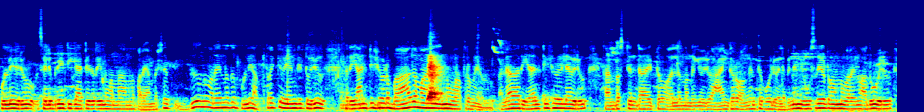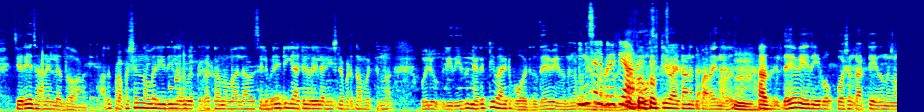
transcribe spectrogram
പുള്ളി ഒരു സെലിബ്രിറ്റി കാറ്റഗറിയിൽ നിന്ന് വന്നതാണെന്ന് പറയാം. പക്ഷെ ഇത് എന്ന് പറയുന്നത് പുള്ളി അത്രയ്ക്ക് വേണ്ടിയിട്ട് ഒരു റിയാലിറ്റി ഷോയുടെ ഭാഗമായി എന്ന് മാത്രമേ ഉള്ളൂ. അല്ലാതെ റിയാലിറ്റി ഷോയിലെ ഒരു കണ്ടസ്റ്റന്റ് ആയിട്ടോ അല്ലെന്നുണ്ടെങ്കിൽ ഒരു ആങ്കറോ അങ്ങനത്തെ പോലും അല്ല. പിന്നെ ന്യൂസ് റീഡർ എന്ന് പറയുന്നത് അതും ഒരു ചെറിയ ചാനലിലെന്തോ ആണ്. അത് പ്രൊഫഷൻ എന്നുള്ള രീതിയിൽ അത് വെക്ക- വെക്കാന്നുള്ള അല്ലാതെ സെലിബ്രിറ്റി കാറ്റഗറിയിൽ അനീഷിനെ പെടുത്താൻ പറ്റുന്ന ഒരു രീതി. ഇത് നെഗറ്റീവായിട്ട് പോകരുത്. ദയവ് ചെയ്ത് നിങ്ങൾ celebrity പോസിറ്റീവ് ആയിട്ടാണ് ഇത് പറയുന്നത്. ദയവ് ചെയ്ത് ഈ പോഷൻ കട്ട് ചെയ്ത് നിങ്ങൾ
